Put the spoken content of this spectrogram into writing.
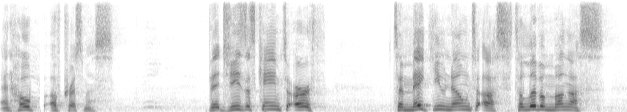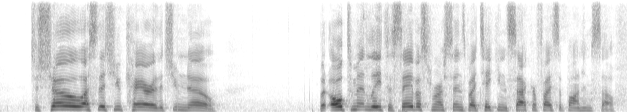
and hope of Christmas. That Jesus came to earth to make you known to us, to live among us, to show us that you care, that you know, but ultimately to save us from our sins by taking the sacrifice upon himself.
